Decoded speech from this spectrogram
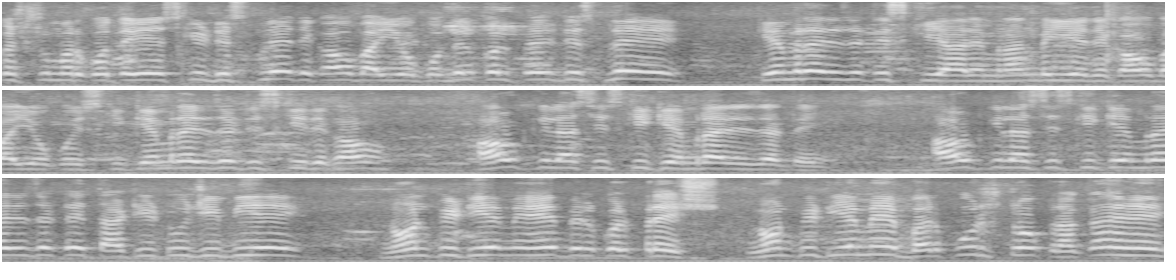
कस्टमर को तो ये इसकी डिस्प्ले दिखाओ भाइयों को। बिल्कुल फ्रेश डिस्प्ले है कैमरा रिज़ल्ट इसकी यार इमरान भाई, ये दिखाओ भाइयों को इसकी। कैमरा रिज़ल्ट इसकी दिखाओ। आउट क्लास इसकी कैमरा रिज़ल्ट है। आउट क्लास इसकी कैमरा रिज़ल्ट है थर्टी टू जी बी है। नॉन पीटीए में है, बिल्कुल फ्रेश नॉन पीटीए में भरपूर स्टॉक रखा है.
